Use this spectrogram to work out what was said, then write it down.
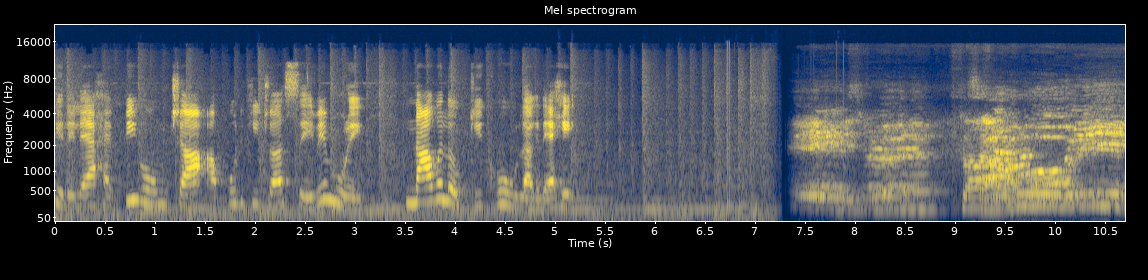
केलेल्या हॅपी होमच्या आपुलकीच्या सेवेमुळे नावलौकिक होऊ लागले आहे. पुढे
